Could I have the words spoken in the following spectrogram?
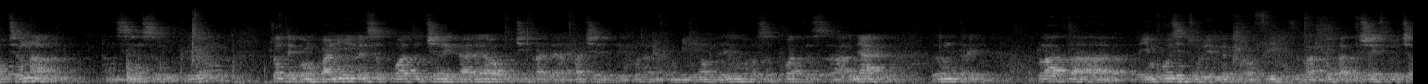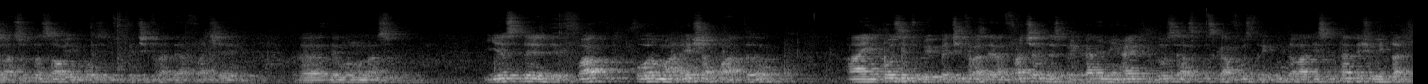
opțională, în sensul că toate companiile să poată, cele care au cifra de afaceri de până un milion de euro, să poată să aleagă între plata impozitului pe profit la cota de 16% sau impozitul pe cifra de afaceri uh, de 1%. Este, de fapt, forma reșapată a impozitului pe cifra de afaceri despre care Mihai Tudose a spus că a fost trecută la discutate și uitate.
